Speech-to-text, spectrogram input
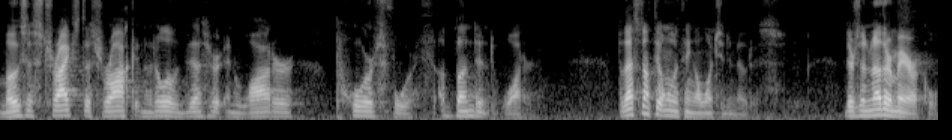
Moses strikes this rock in the middle of the desert, and water pours forth, abundant water. But that's not the only thing I want you to notice. There's another miracle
